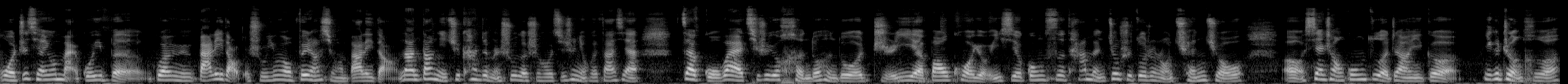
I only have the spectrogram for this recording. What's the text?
我之前有买过一本关于巴厘岛的书，因为我非常喜欢巴厘岛。那当你去看这本书的时候，其实你会发现，在国外其实有很多很多职业，包括有一些公司，他们就是做这种全球呃线上工作的这样一个。一个整合，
